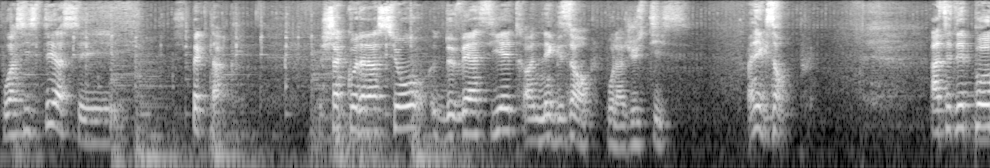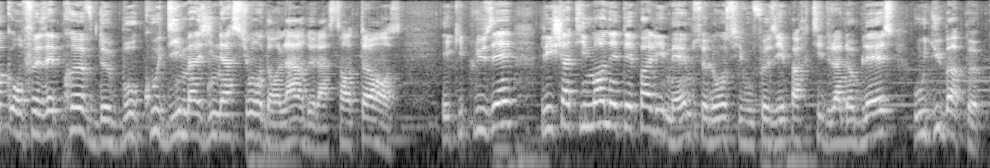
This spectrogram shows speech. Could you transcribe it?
pour assister à ces spectacles. Chaque condamnation devait ainsi être un exemple pour la justice. Un exemple. À cette époque, on faisait preuve de beaucoup d'imagination dans l'art de la sentence. Et qui plus est, les châtiments n'étaient pas les mêmes selon si vous faisiez partie de la noblesse ou du bas peuple.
